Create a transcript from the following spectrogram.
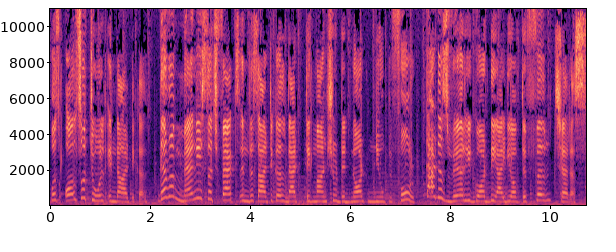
was also told in the article. There were many such facts in this article that Tigmanshu did not knew before. That is where he got the idea of the film Charas.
